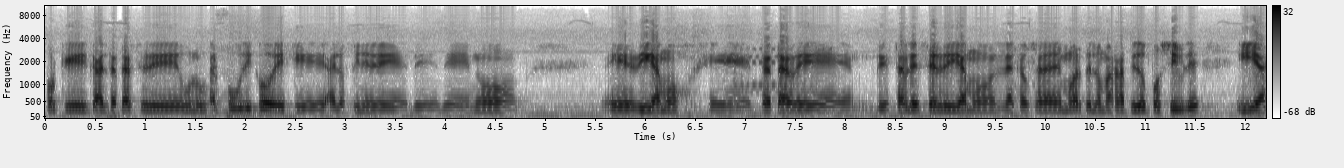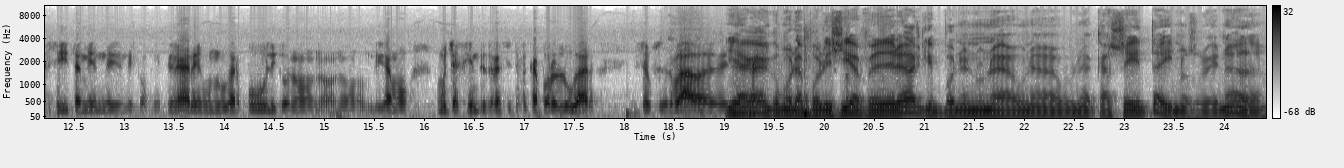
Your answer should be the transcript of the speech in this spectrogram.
porque al tratarse de un lugar público es que a los fines de, de- de no, eh, digamos, eh, tratar de, de establecer, digamos, la causalidad de muerte lo más rápido posible y así también de, de congestionar, es un lugar público, no, no, no, digamos, mucha gente transita acá por el lugar, se observaba desde y hagan calle. como la policía federal que ponen una una una caseta y no se ve nada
